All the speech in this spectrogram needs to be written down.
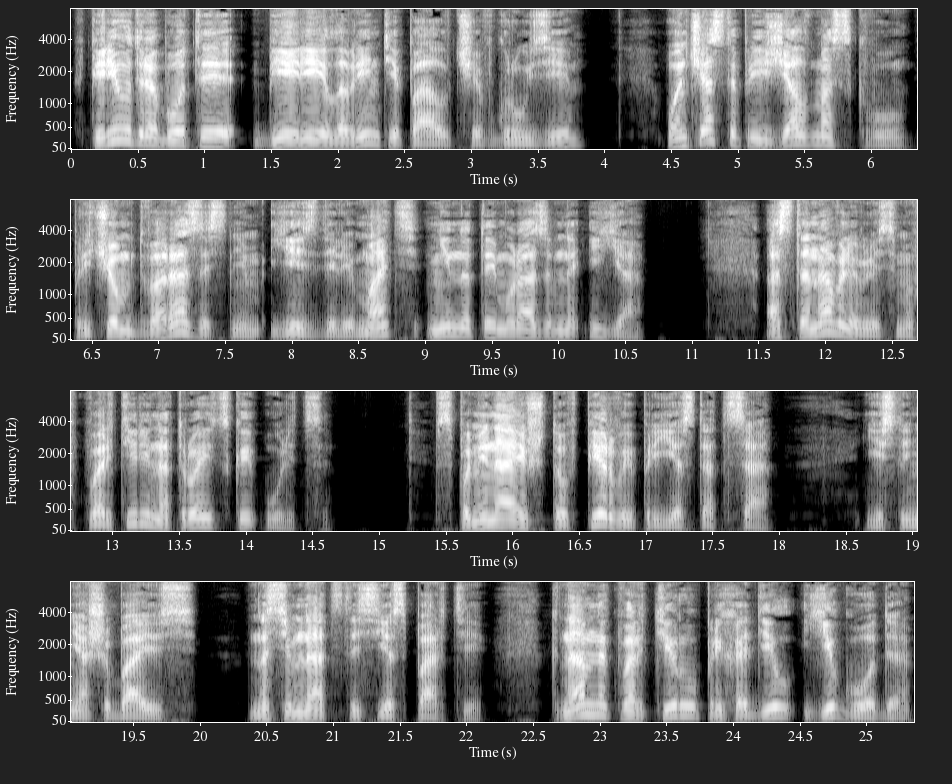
в период работы Берии Лаврентия Павловича в Грузии он часто приезжал в Москву, причем два раза с ним ездили мать Нина Таймуразовна и я. Останавливались мы в квартире на Троицкой улице. Вспоминая, что в первый приезд отца, если не ошибаюсь, на 17-й съезд партии, к нам на квартиру приходил Егода,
